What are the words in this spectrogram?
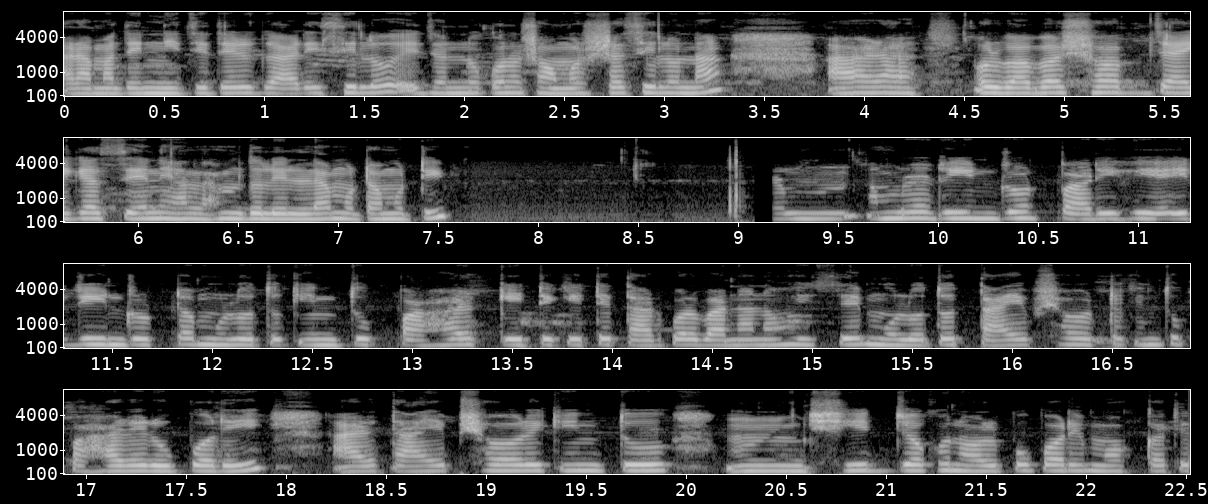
আর আমাদের নিজেদের গাড়ি ছিল এই জন্য কোনো সমস্যা ছিল না। আর ওর বাবা সব জায়গা চেনে, আলহামদুলিল্লাহ, মোটামুটি। আমরা রিন রোড পাড়ি হয়ে, এই রিন রোডটা মূলত কিন্তু পাহাড় কেটে কেটে তারপর বানানো হয়েছে। মূলত তায়েব শহরটা কিন্তু পাহাড়ের উপরেই। আর তায়েব শহরে কিন্তু শীত যখন অল্প পড়ে মক্কাতে,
